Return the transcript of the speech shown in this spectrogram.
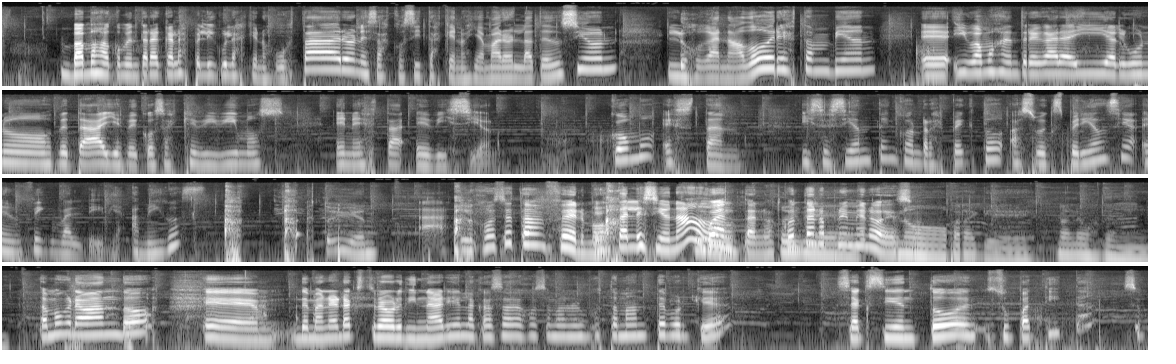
Vamos a comentar acá las películas que nos gustaron, esas cositas que nos llamaron la atención, los ganadores también, eh, y vamos a entregar ahí algunos detalles de cosas que vivimos en esta edición. ¿Cómo están y se sienten con respecto a su experiencia en FIC Valdivia? Amigos, Estoy bien. Ah, El José está enfermo. ¿está lesionado? Cuéntanos, Estoy cuéntanos bien. primero eso. No, ¿para qué? No hablemos de mí. Estamos grabando eh, de manera extraordinaria en la casa de José Manuel Bustamante porque se accidentó en su patita. Su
